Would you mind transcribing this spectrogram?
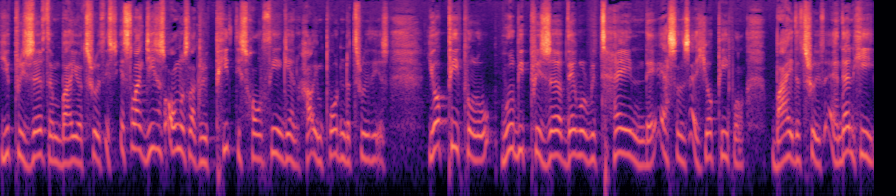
you preserve them by your truth. It's, it's like Jesus almost like repeat this whole thing again, how important the truth is. Your people will be preserved. They will retain their essence as your people by the truth. And then he,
